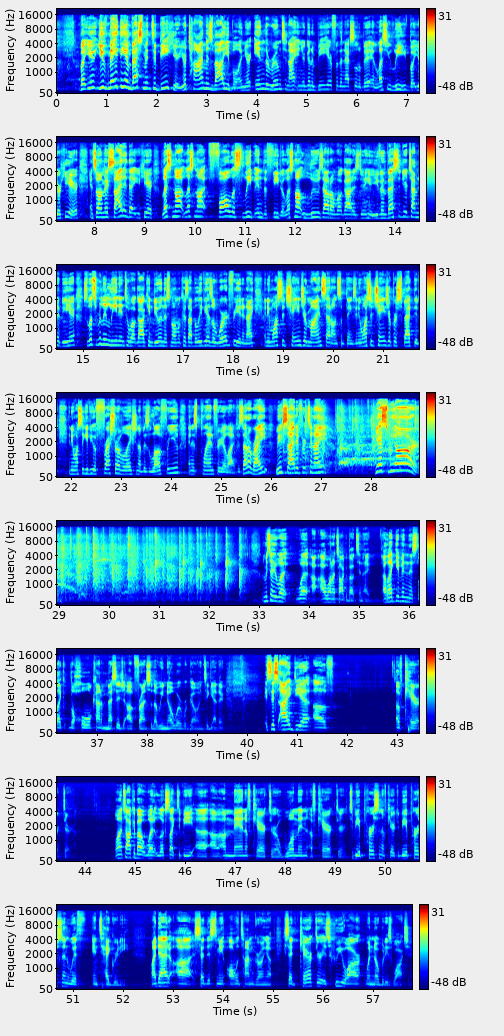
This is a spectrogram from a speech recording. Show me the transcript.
But you, you've made the investment to be here. Your time is valuable, and you're in the room tonight, and you're going to be here for the next little bit, unless you leave, but you're here. And so I'm excited that you're here. Let's not, let's not fall asleep in the theater. Let's not lose out on what God is doing here. You've invested your time to be here, so let's really lean into what God can do in this moment because I believe He has a word for you tonight, and He wants to change your mindset on some things, and He wants to change your perspective, and He wants to give you a fresh revelation of His love for you and His plan for your life. Is that all right? We excited for tonight? Yes, we are. Let me tell you what, what I, I want to talk about tonight. I like giving this like the whole kind of message up front so that we know where we're going together. It's this idea of, of character. I want to talk about what it looks like to be a, a, man of character, a woman of character, to be a person of character, to be a person with integrity. My dad uh, said this to me all the time growing up. He said, Character is who you are when nobody's watching,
